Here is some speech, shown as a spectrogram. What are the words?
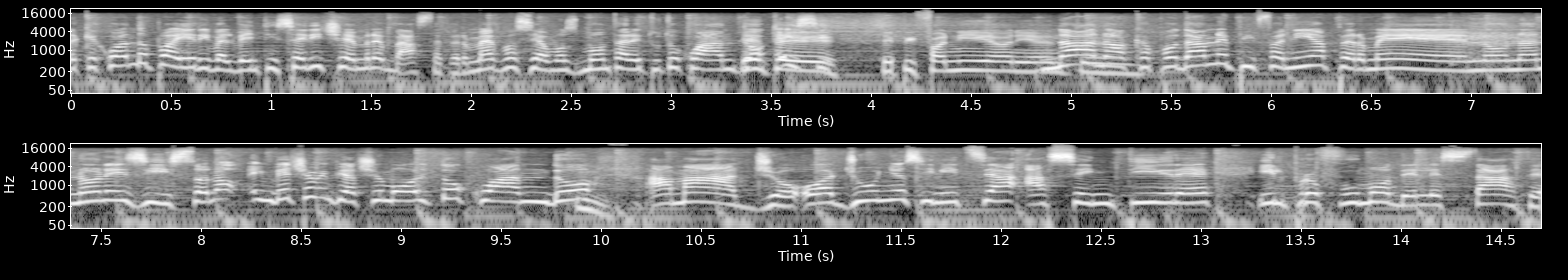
perché quando poi arriva il 26 dicembre basta, per me possiamo smontare tutto quanto. Niente E sì, Epifania, niente. No, no, Capodanno e Epifania per me non, non esistono. Invece mi piace molto quando Mm. a maggio o a giugno si inizia a sentire il profumo dell'estate,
